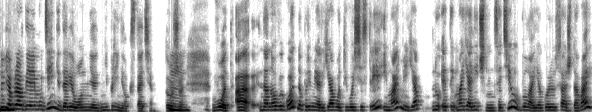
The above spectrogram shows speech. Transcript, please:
Я, Мгм. правда, я ему деньги дарила, он мне не принял, кстати, тоже. М. Вот, а на Новый год, например, я вот его сестре и маме, я ну, это моя личная инициатива была. Я говорю: "Саш, давай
